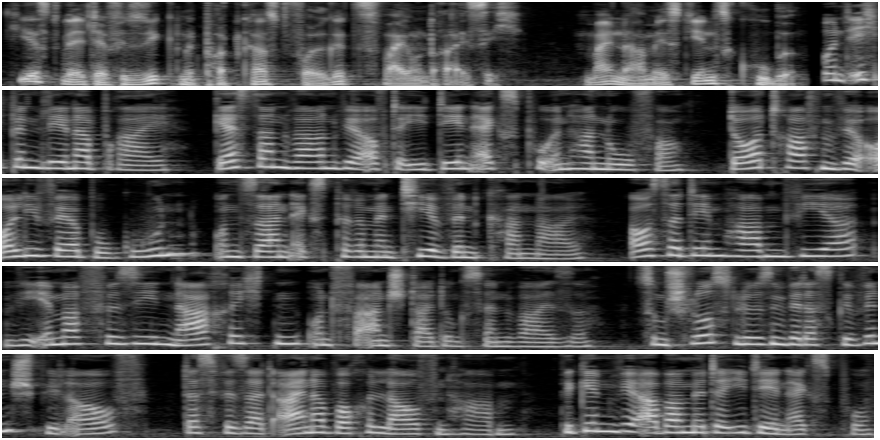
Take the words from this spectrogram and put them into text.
Hier ist Welt der Physik mit Podcast Folge 32. Mein Name ist Jens Kube. Und ich bin Lena Brei. Gestern waren wir auf der Ideenexpo in Hannover. Dort trafen wir Oliver Bogun und seinen Experimentierwindkanal. Außerdem haben wir, wie immer für Sie, Nachrichten und Veranstaltungshinweise. Zum Schluss lösen wir das Gewinnspiel auf, das wir seit einer Woche laufen haben. Beginnen wir aber mit der Ideenexpo.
